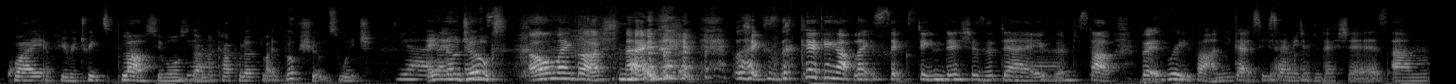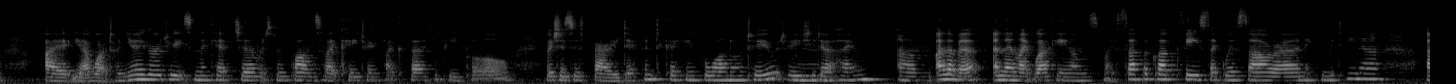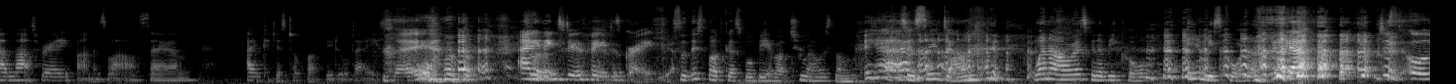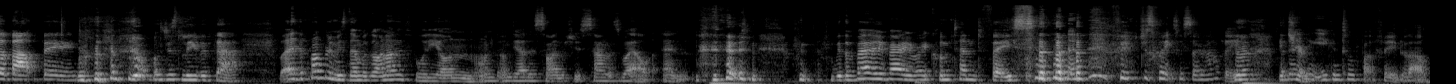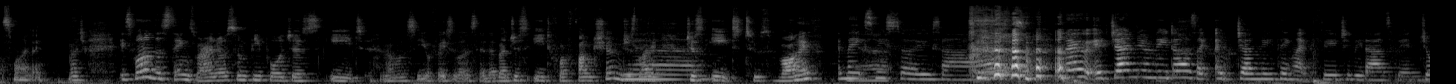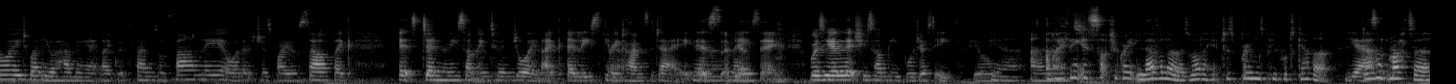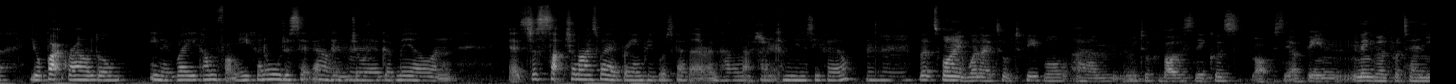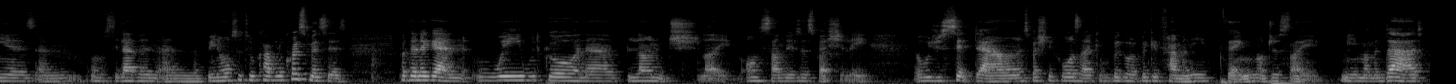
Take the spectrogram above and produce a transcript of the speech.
quite a few retreats. Plus, you've also done a couple of like book shoots, which Yeah. ain't no jokes. Oh my gosh, no. like cooking up like 16 dishes a day for them to start. But it's really fun. You get to see so many different dishes. Um, I yeah worked on yoga retreats in the kitchen, which has been fun. So like catering for like 30 people, which is just very different to cooking for one or two, which I usually do at home. Um, I love it. And then like working on some like supper club feasts, like with Sarah, Nikki Bettina. Um, that's really fun as well. So um, I could just talk about food all day. So anything to do with food is great. So this podcast will be about two hours long. Yeah. So sit down. One hour is going to be called Amy's Corner. yeah, just all about food. I'll just leave it there. But the problem is then we've got another foodie on, on, on the other side, which is Sam as well, and with, with a very, very, very content face. Food just makes me so happy. I don't true. think you can talk about food without smiling. It's one of those things where I know some people just eat, and I want to see your face when I say that, but just eat for function, just Yeah. like just eat to survive. It makes Yeah. me so sad. no, it genuinely does. Like, I genuinely think like food should be there to be enjoyed, whether you're having it like with friends or family, or whether it's just by yourself. Like, it's generally something to enjoy, like at least three Yeah. times a day. Yeah. It's amazing. Whereas yeah, literally some people just eat for fuel. Yeah. And, And I think it's such a great leveler as well. Like it just brings people together. yeah, It doesn't matter your background or you know where you come from. You can all just sit down and enjoy a good meal and it's just such a nice way of bringing people together and having that kind of community feel. Mm-hmm. That's why when I talk to people, um, and we talk about obviously, because obviously I've been in England for 10 years and almost 11, and I've been also to a couple of Christmases. But then again, we would go and have lunch, like on Sundays especially, and we just sit down, especially if it was like a bigger, a bigger family thing, not just like me, mum, and dad.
